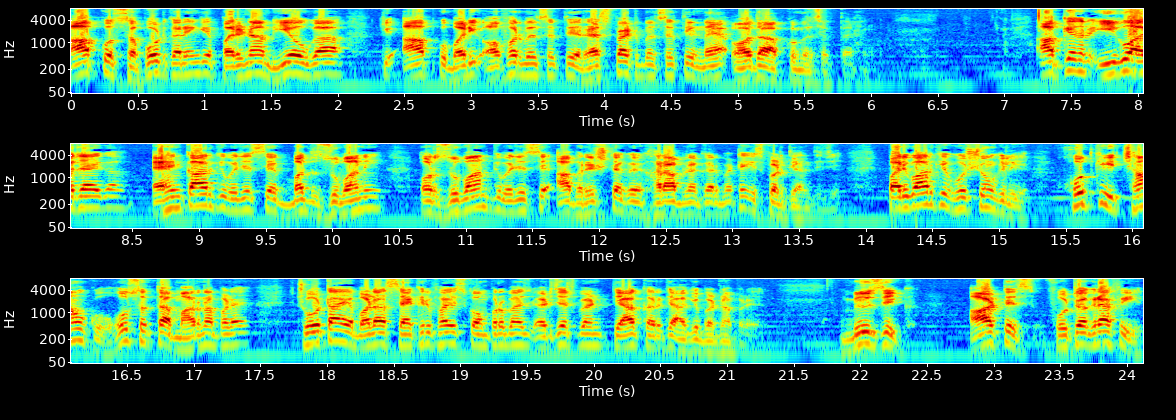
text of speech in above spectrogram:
आपको सपोर्ट करेंगे। परिणाम यह होगा कि आपको बड़ी ऑफ़र मिल सकती है रेस्पेक्ट मिल सकती है, नया अहदा आपको मिल सकता है। आपके अंदर ईगो आ जाएगा, अहंकार की वजह से बद जुबानी और ज़ुबान की वजह से आप रिश्ते कहीं खराब न कर बैठे, इस पर ध्यान दीजिए। परिवार की खुशियों के लिए खुद की इच्छाओं को हो सकता है मारना पड़े, छोटा या बड़ा सेक्रीफाइस कॉम्प्रोमाइज एडजस्टमेंट त्याग करके आगे बढ़ना पड़े। म्यूज़िक आर्टिस्ट फोटोग्राफी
